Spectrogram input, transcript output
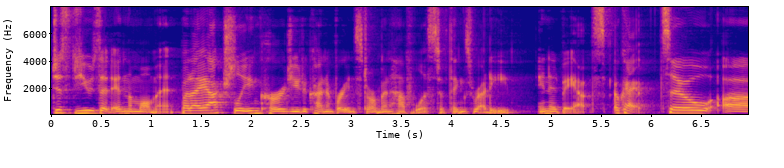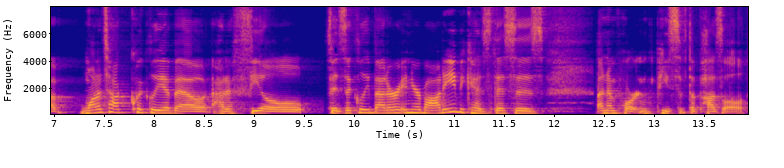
just use it in the moment. But I actually encourage you to kind of brainstorm and have a list of things ready in advance. Okay, so uh, want to talk quickly about how to feel physically better in your body because this is an important piece of the puzzle.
